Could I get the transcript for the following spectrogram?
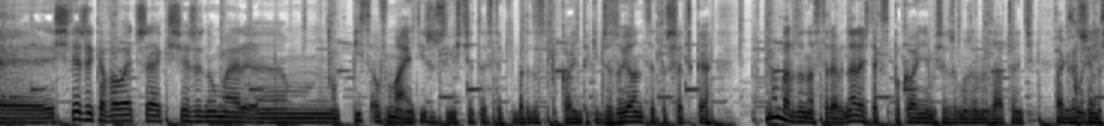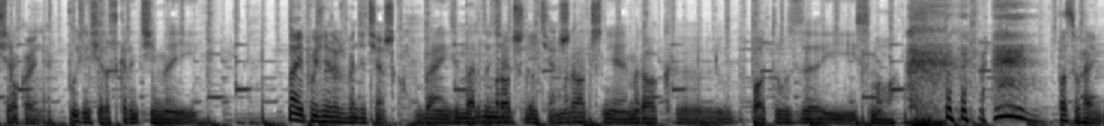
E, świeży kawałeczek, świeży numer em, Peace of Mind i rzeczywiście to jest taki bardzo spokojny, taki jazzujący troszeczkę, no bardzo nastrojowy. Na razie tak spokojnie myślę, że możemy zacząć. Tak, zaczniemy się- spokojnie. Później się rozkręcimy i No i później to już będzie ciężko. będzie bardzo mrocznie ciężko. ciężko. Mrocznie, mrok, y, i smoła. Posłuchajmy.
